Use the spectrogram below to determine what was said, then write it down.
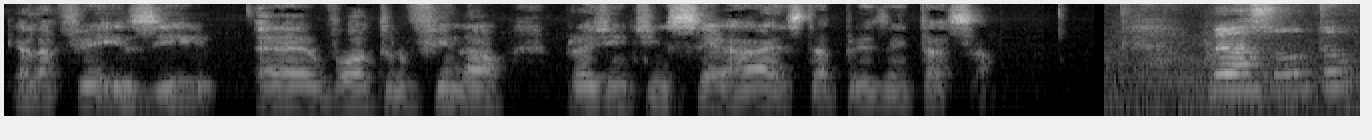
que ela fez e é, volto no final para a gente encerrar esta apresentação. Meu assunto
